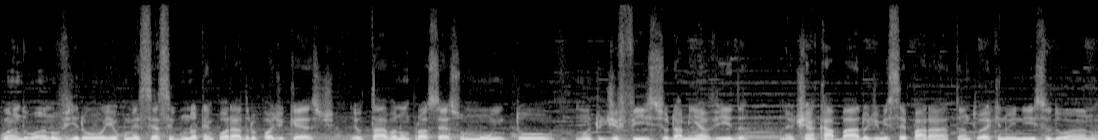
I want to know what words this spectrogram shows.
quando o ano virou e eu comecei a segunda temporada do podcast, eu estava num processo muito, muito difícil da minha vida. Eu tinha acabado de me separar, tanto é que no início do ano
